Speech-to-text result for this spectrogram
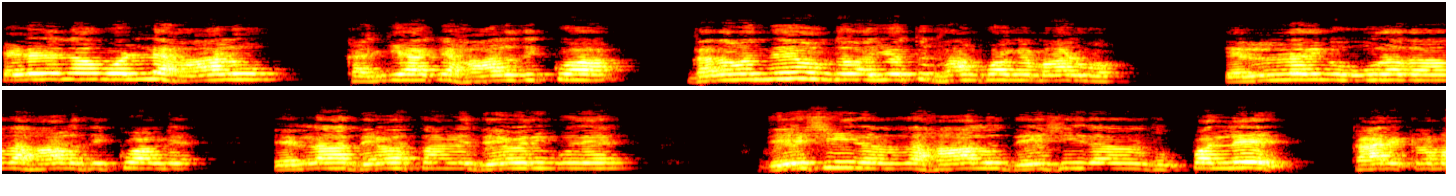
ಹೇಳಿದ್ರೆ ನಾವು ಒಳ್ಳೆ ಹಾಲು, ಕಂಜಿ ಹಾಕಿ ಹಾಲು ಸಿಕ್ಕುವ ದನವನ್ನೇ ಒಂದು ಐವತ್ತು ಸಾಂಕುವಂಗೆ ಮಾಡುವ? ಎಲ್ಲರಿಗೂ ಊರ ದನದ ಹಾಲು ಸಿಕ್ಕುವಂಗೆ ಎಲ್ಲಾ ದೇವಸ್ಥಾನದಲ್ಲಿ ದೇವರಿಂಗುದೇ ದೇಶೀ ದನದ ಹಾಲು ದೇಶೀ ದನದ ತುಪ್ಪಲ್ಲೇ ಕಾರ್ಯಕ್ರಮ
